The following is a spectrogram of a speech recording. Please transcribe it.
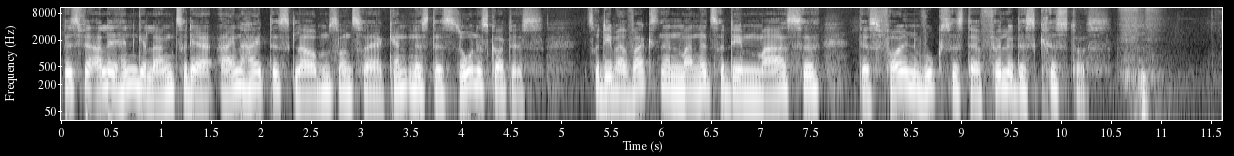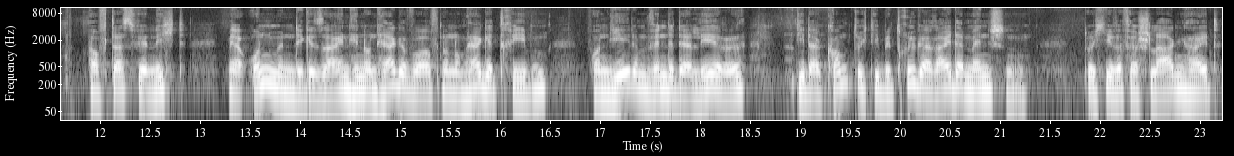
bis wir alle hingelangen zu der Einheit des Glaubens und zur Erkenntnis des Sohnes Gottes, zu dem erwachsenen Manne, zu dem Maße des vollen Wuchses der Fülle des Christus, auf dass wir nicht mehr Unmündige seien, hin und her geworfen und umhergetrieben von jedem Winde der Lehre, die da kommt durch die Betrügerei der Menschen, durch ihre Verschlagenheit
